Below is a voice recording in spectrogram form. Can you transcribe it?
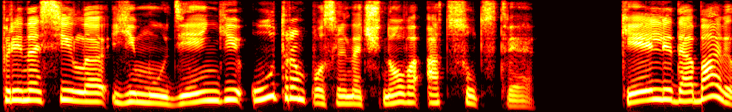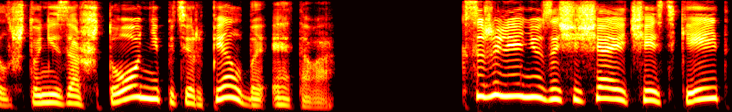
приносила ему деньги утром после ночного отсутствия. Келли добавил, что ни за что не потерпел бы этого. К сожалению, защищая честь Кейт,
